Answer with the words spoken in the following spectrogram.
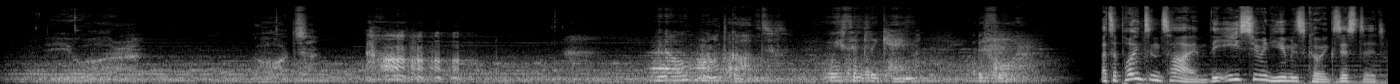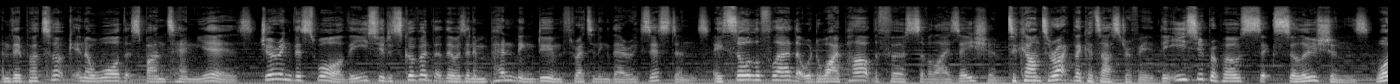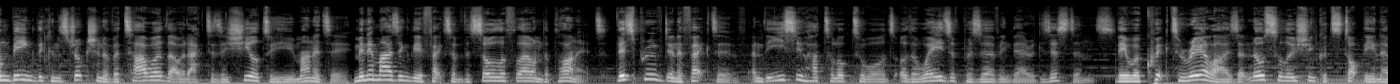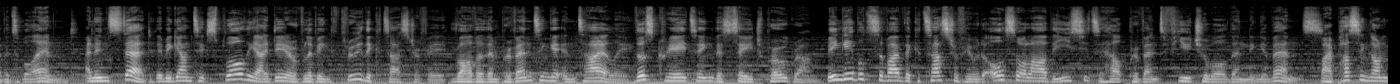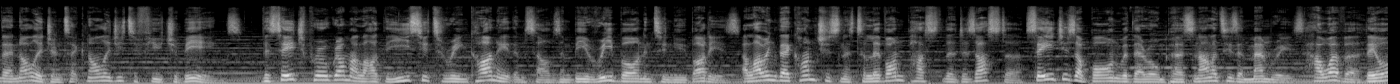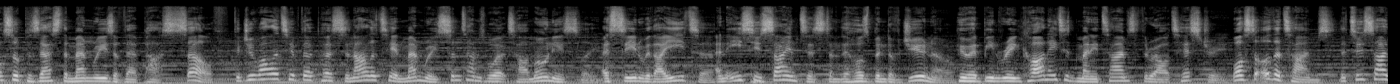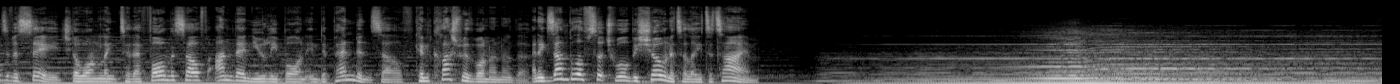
You are gods. No, not gods. We simply came before. At a point in time, the Isu and humans coexisted, and they partook in a war that spanned 10 years. During this war, the Isu discovered that there was an impending doom threatening their existence, a solar flare that would wipe out the first civilization. To counteract the catastrophe, the Isu proposed six solutions, one being the construction of a tower that would act as a shield to humanity, minimizing the effects of the solar flare on the planet. This proved ineffective, and the Isu had to look towards other ways of preserving their existence. They were quick to realize that no solution could stop the inevitable end, and instead they began to explore the idea of living through the catastrophe rather than preventing it entirely, thus creating the SAGE program. Being able to survive the catastrophe would also allow the Isu to help prevent future world-ending events by passing on their knowledge and technology to future beings. The SAGE program allowed the Isu to reincarnate themselves and be reborn into new bodies, allowing their consciousness to live on past the disaster. Sages are born with their own personalities and memories, however, they also possess the memories of their past self. The duality of their personality and memories sometimes works harmoniously, as seen with Aita, an Isu scientist and the husband of Juno, who had been reincarnated many times throughout history, whilst at other times, the two sides of a sage, the one linked to their former self and their newly born independent self, can clash with one another. An example of such will be shown at a later time.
